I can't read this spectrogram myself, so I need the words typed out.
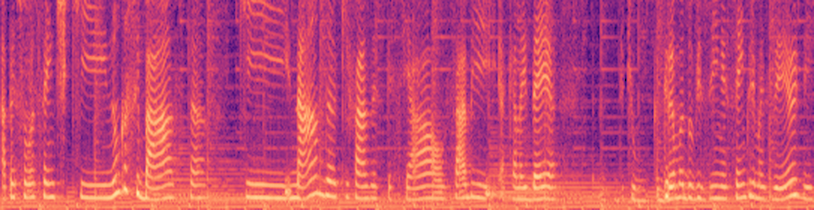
a pessoa sente que nunca se basta, que nada que faz é especial, sabe? Aquela ideia de que o grama do vizinho é sempre mais verde.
